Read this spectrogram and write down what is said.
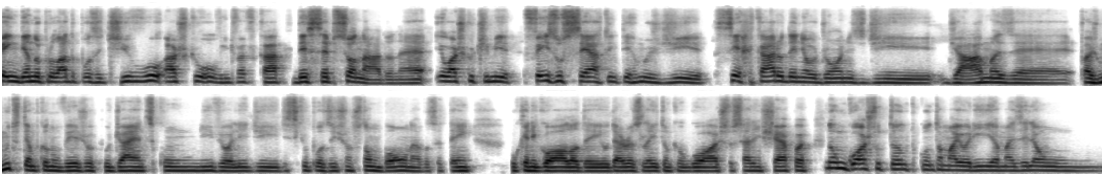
pendendo para o lado positivo, acho que o ouvinte vai ficar decepcionado, né? Eu acho que o time fez o certo em termos de cercar o Daniel Jones de, de armas. É, faz muito tempo que eu não vejo o Giants com um nível ali de, de skill positions tão bom, né? Você tem o Kenny Golladay, o Darius Layton, que eu gosto, o Salen Shepard. Não gosto tanto quanto a maioria, mas ele é um,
